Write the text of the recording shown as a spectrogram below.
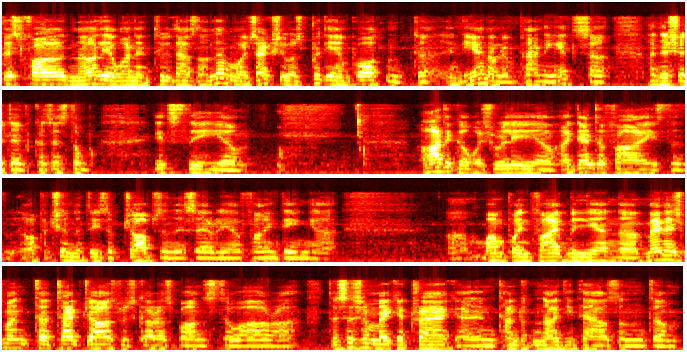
this followed an earlier one in 2011, which actually was pretty important uh, Indiana in planning its uh, initiative because it's the it's the um, article which really uh, identifies the opportunities of jobs in this area, finding uh, um, 1.5 million uh, management uh, type jobs, which corresponds to our uh, decision maker track, and 190,000 um,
